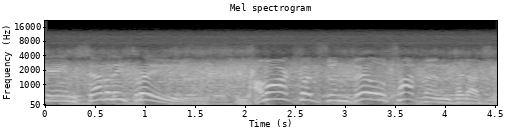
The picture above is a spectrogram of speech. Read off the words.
Game 73, a Mark Goodson, Bill Todman production.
